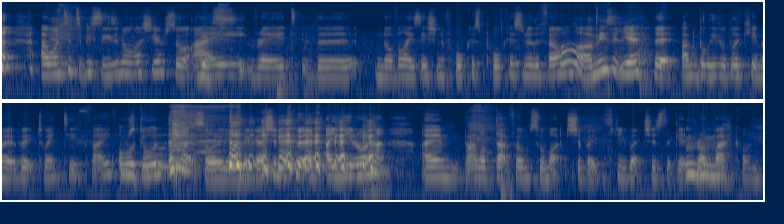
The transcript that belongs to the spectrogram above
I wanted to be seasonal this year, so Yes. I read the novelisation of Hocus Pocus. You know the film. Oh, amazing! Yeah. that unbelievably came out about 25 Oh, don't. Sorry, yeah, maybe I shouldn't put a, a year on it. Um, but I loved that film so much about the three witches that get brought Mhm. back on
